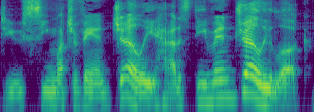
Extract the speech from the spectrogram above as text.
do you see much of Angeli? How does Steve Angeli look?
